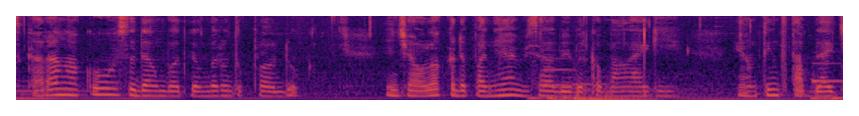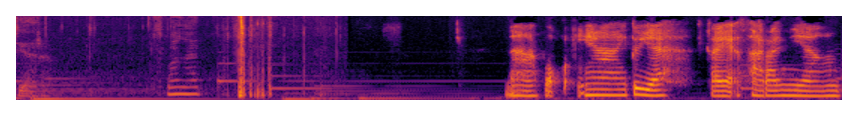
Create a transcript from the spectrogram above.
sekarang aku sedang buat gambar untuk produk. Insya Allah ke depannya bisa lebih berkembang lagi. Yang penting tetap belajar. Semangat! Nah, pokoknya itu ya, kayak saran yang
